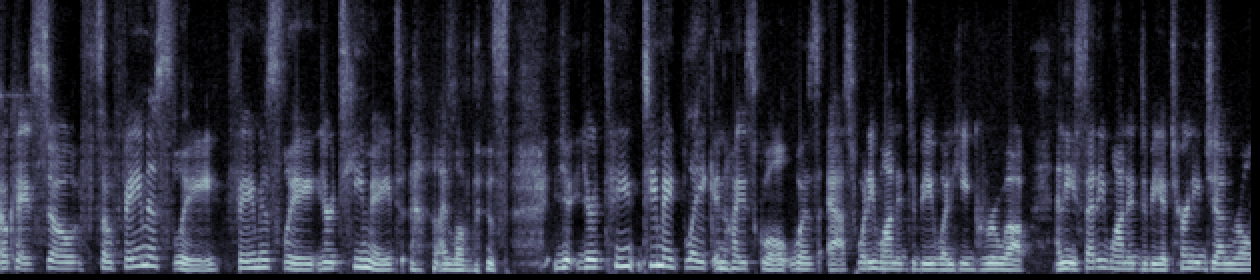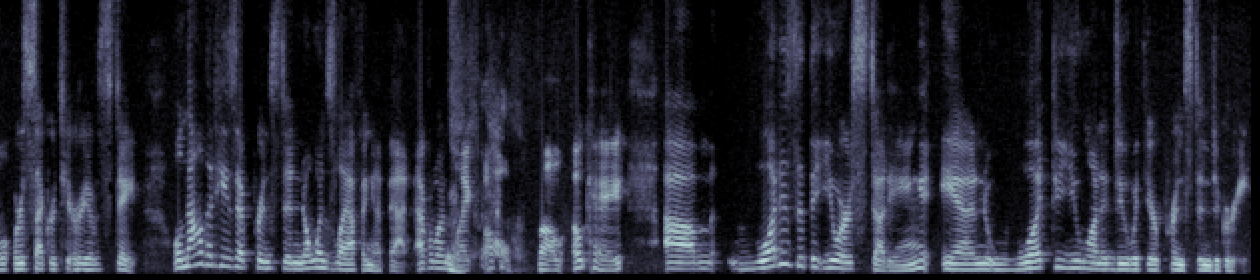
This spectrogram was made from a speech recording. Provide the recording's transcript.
Okay, so so famously, famously, your teammate, I love this. Your, your te- teammate Blake in high school was asked what he wanted to be when he grew up, and he said he wanted to be Attorney General or Secretary of State. Well, now that he's at Princeton, no one's laughing at that. Everyone's like, "Oh, well, okay." Um, what is it that you are studying, and what do you want to do with your Princeton degree?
